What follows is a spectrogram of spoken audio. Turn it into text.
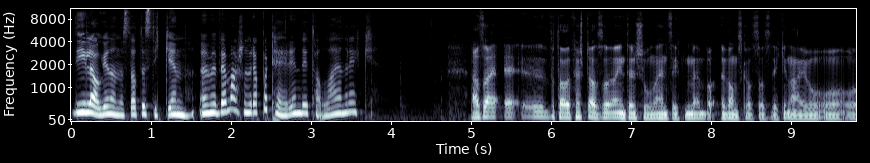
de lager denne statistikken. Men hvem er det som rapporterer inn de tallene, Henrik? Altså, eh, eh, for å ta det først, altså, Intensjonen og hensikten med vannskadestatistikken er jo å, å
